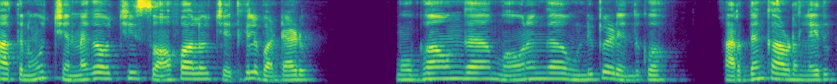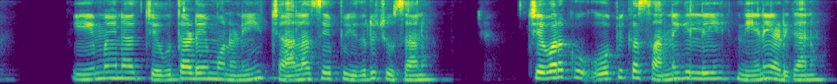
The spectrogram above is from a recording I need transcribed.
అతను చిన్నగా వచ్చి సోఫాలో చెతికిలు పడ్డాడు. ముభావంగా మౌనంగా ఉండిపోయాడు ఎందుకో. అర్థం కావడం లేదు. ఏమైనా చెబుతాడేమోనని చాలాసేపు ఎదురు చూశాను. చివరకు ఓపిక సన్నగిల్లి నేనే అడిగాను.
